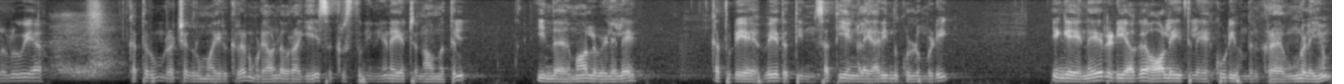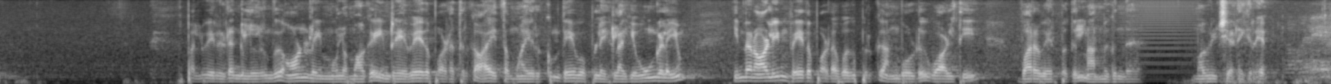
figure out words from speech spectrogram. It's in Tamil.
பிரைஸ் கத்தரும் இரட்சகருமாய் இருக்கிற நம்முடைய ஆண்டவராக இயேசு கிறிஸ்துவின் இணையற்ற நாமத்தில் இந்த மாலவேளிலே கத்துடைய வேதத்தின் சத்தியங்களை அறிந்து கொள்ளும்படி இங்கே நேரடியாக ஆலயத்திலே கூடி வந்திருக்கிற உங்களையும் பல்வேறு இடங்களிலிருந்து ஆன்லைன் மூலமாக இன்றைய வேத பாடத்திற்கு ஆயத்தமாக இருக்கும் தேவ பிள்ளைகளாகிய உங்களையும் இந்த நாளின் வேத பாட வகுப்பிற்கு அன்போடு வாழ்த்தி வரவேற்பதில் நான் மிகுந்த மகிழ்ச்சி அடைகிறேன்.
